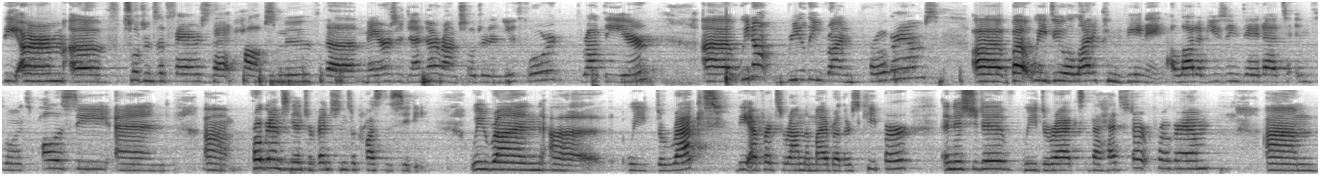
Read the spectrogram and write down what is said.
the arm of Children's Affairs that helps move the mayor's agenda around children and youth forward throughout the year. Uh, we don't really run programs, uh, but we do a lot of convening, a lot of using data to influence policy and um, programs and interventions across the city. We run, uh, we direct the efforts around the My Brother's Keeper initiative. We direct the Head Start program. Um,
